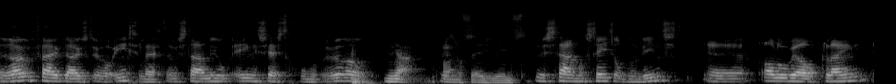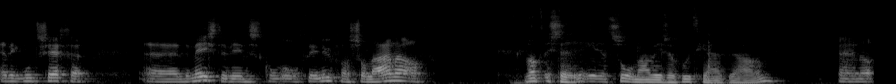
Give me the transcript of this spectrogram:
eh, ruim 5000 euro ingelegd en we staan nu op 6100 euro. Ja, gewoon Dus- nog steeds winst. We staan nog steeds op een winst, eh, alhoewel klein. En ik moet zeggen, eh, de meeste winst komt ongeveer nu van Solana af. Wat is de reden dat Sol nou weer zo goed gaat, eh, Harm? En nou,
